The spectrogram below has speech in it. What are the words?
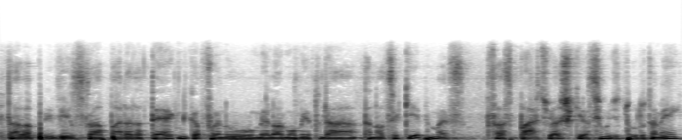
Estava previsto a parada técnica, foi no melhor momento da, da nossa equipe, mas faz parte. Eu acho que, acima de tudo, também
